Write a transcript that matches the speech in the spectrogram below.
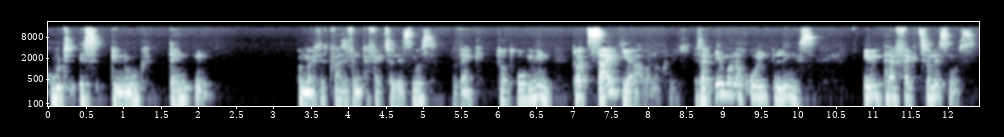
gut ist genug denken und möchtet quasi von Perfektionismus weg dort oben hin. Dort seid ihr aber noch nicht. Ihr seid immer noch unten links im Perfektionismus.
